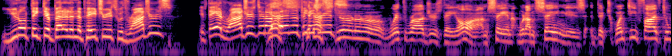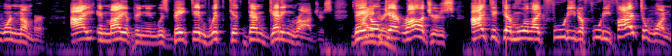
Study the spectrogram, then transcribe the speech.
You don't think they're better than the Patriots with Rodgers? If they had Rodgers, they're not better than the yes. Patriots. No, no, no, no, no. With Rodgers, they are. I'm saying what I'm saying is the 25 to one number. I, in my opinion, was baked in with get them getting Rodgers. They I don't agree. get Rodgers. I think they're more like 40 to 45 to one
